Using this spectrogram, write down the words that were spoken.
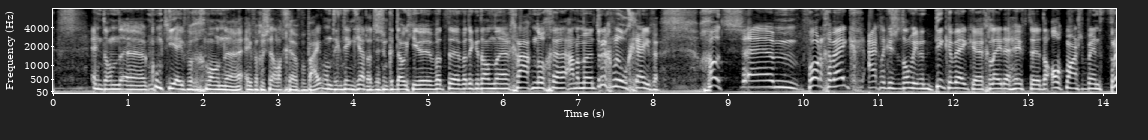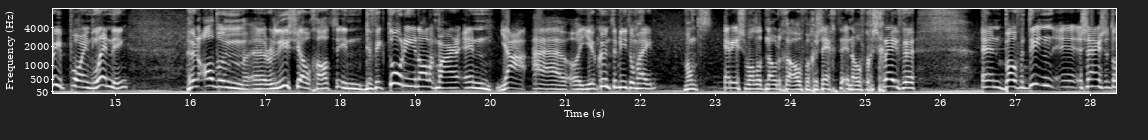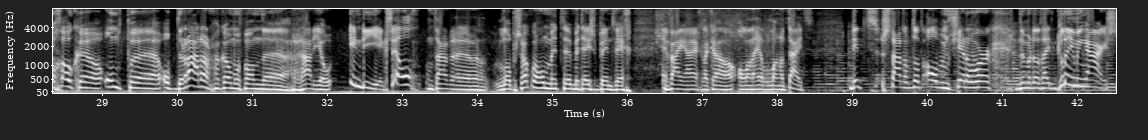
En dan komt hij even gewoon even gezellig voorbij. Want ik denk, ja, dat is een cadeautje wat, wat ik dan graag nog aan hem terug wil geven. Goed, um, vorige week, eigenlijk is het alweer een dikke week geleden... heeft de Alkmaarse band Three Point Landing hun album uh, release show gehad in de Victorie in Alkmaar. En ja, uh, je kunt er niet omheen. Want er is wel het nodige over gezegd en over geschreven. En bovendien uh, zijn ze toch ook op, op de radar gekomen van Radio Indie XL. Want daar lopen ze ook wel met, met deze band weg. En wij eigenlijk al, al een hele lange tijd. Dit staat op dat album Shadowwork. Nummer dat heet Gleaming Eyes.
